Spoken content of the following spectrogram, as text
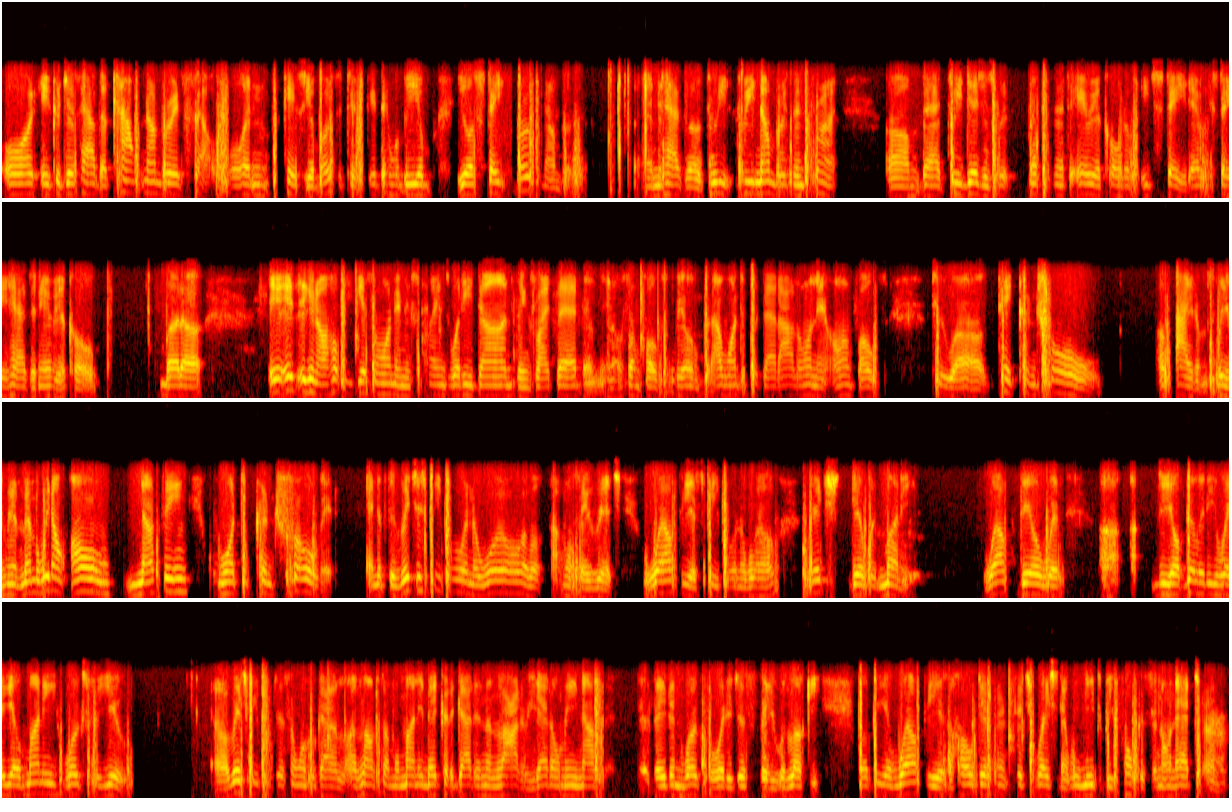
or you could just have the account number itself, or in the case of your birth certificate, there would be your, your state birth number, and it has uh, three three numbers in front um, that three digits would represent the area code of each state. Every state has an area code, but uh, it, it, you know, I hope he gets on and explains what he done, things like that. And you know, some folks will, but I want to put that out on there on folks to uh, take control of items. We remember we don't own nothing. We want to control it. And if the richest people in the world, or I won't say rich, wealthiest people in the world, rich deal with money. Wealth deal with uh, uh the ability where your money works for you. Uh, rich people just someone who got a, a lump sum of money. They could have got it in the lottery. That don't mean nothing. They didn't work for it. It just they were lucky. But being wealthy is a whole different situation that we need to be focusing on that term.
